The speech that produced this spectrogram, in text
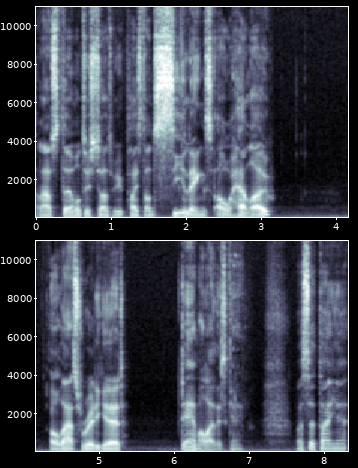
Allows thermal discharge to be placed on ceilings. Oh, hello. Oh, that's really good. Damn, I like this game. Have I said that yet?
